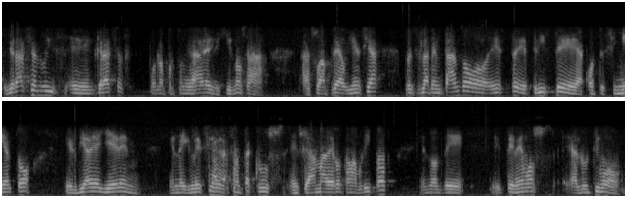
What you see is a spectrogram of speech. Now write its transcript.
Gracias, Luis. Eh, gracias por la oportunidad de dirigirnos a, a su amplia audiencia. Pues lamentando este triste acontecimiento el día de ayer en, en la iglesia de la Santa Cruz en Ciudad Madero, Tamaulipas, en donde eh, tenemos al último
